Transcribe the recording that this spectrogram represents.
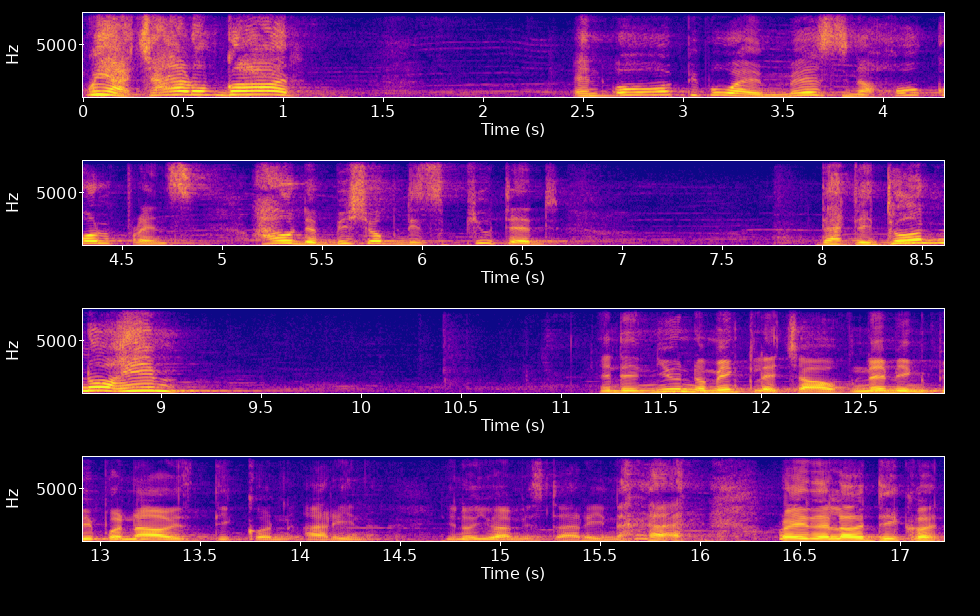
We are child of God. And all people were amazed in a whole conference how the bishop disputed that they don't know him. And the new nomenclature of naming people now is Deacon Arena. You know you are Mr. Arena. Praise the Lord, Deacon.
